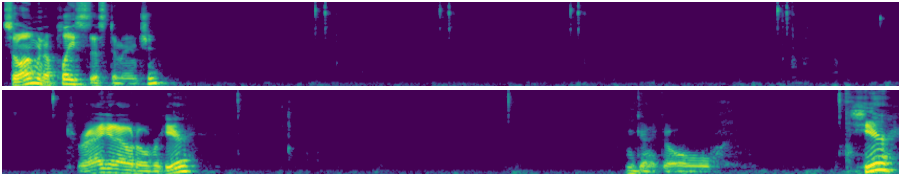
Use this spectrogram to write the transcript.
So I'm going to place this dimension. Drag it out over here. I'm going to go here,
